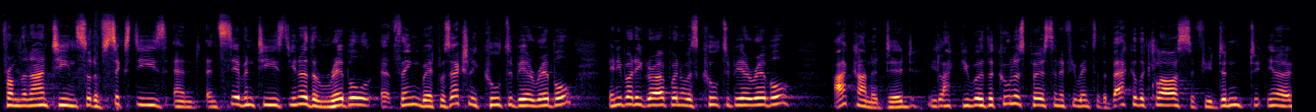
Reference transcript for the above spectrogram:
from the 19 sort of 60s and, and 70s. You know, the rebel uh, thing where it was actually cool to be a rebel? Anybody grow up when it was cool to be a rebel? I kind of did. You, like you were the coolest person if you went to the back of the class. If you didn't, you know,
